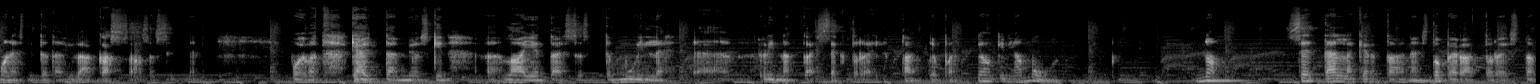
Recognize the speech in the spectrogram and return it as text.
monesti tätä hyvää kassaansa sitten voivat käyttää myöskin laajentaessa sitten muille rinnakkaissektoreille tai jopa johonkin ihan muuhun. No, se tällä kertaa näistä operaattoreista.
